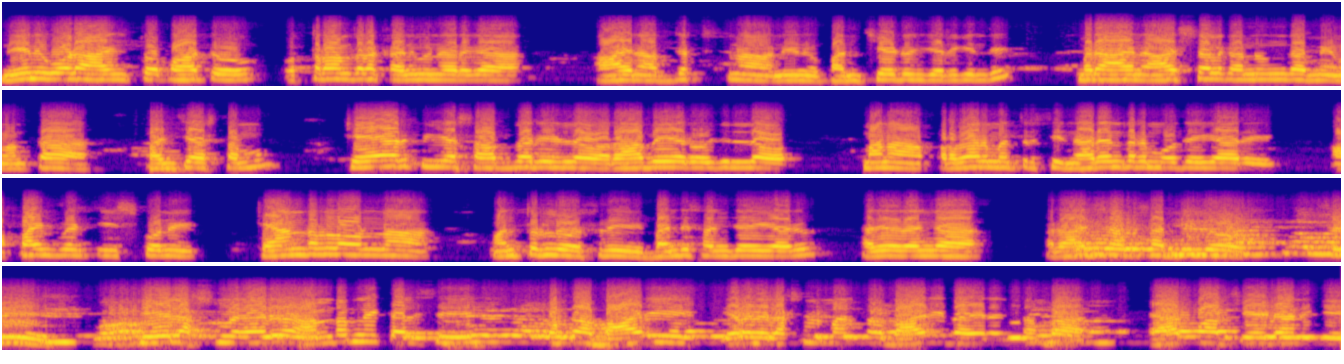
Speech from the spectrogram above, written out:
నేను కూడా ఆయనతో పాటు ఉత్తరాంధ్ర కన్వీనర్గా ఆయన అధ్యక్షతన నేను పనిచేయడం జరిగింది. మరి ఆయన ఆశయాలకు అనుగుణంగా మేమంతా పనిచేస్తాము. కేఆర్పిఎస్ ఆధ్వర్యంలో రాబోయే రోజుల్లో మన ప్రధానమంత్రి శ్రీ నరేంద్ర మోదీ గారి అపాయింట్మెంట్ తీసుకొని కేంద్రంలో ఉన్న మంత్రులు శ్రీ బండి సంజయ్ గారు అదేవిధంగా రాజ్యసభ సభ్యులు శ్రీ కె లక్ష్మణ గారు అందరినీ కలిసి ఒక భారీ ఇరవై లక్షల మందితో భారీ బహిరంగ సభ ఏర్పాటు చేయడానికి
